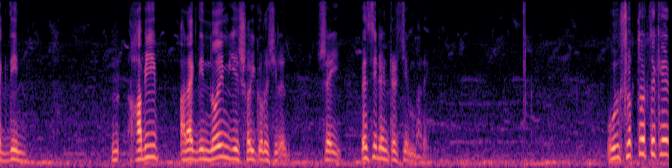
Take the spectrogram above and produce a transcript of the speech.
একদিন হাবিব আর একদিন নইম গিয়ে সই করেছিলেন সেই প্রেসিডেন্টের চেম্বারে। উনসত্তর থেকে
